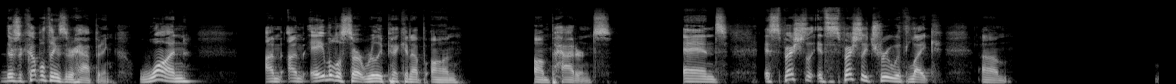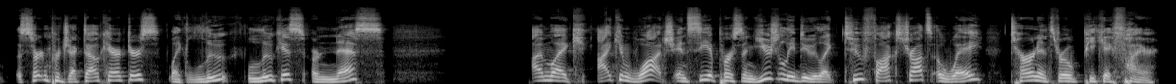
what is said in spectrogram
There's a couple things that are happening. One, I'm I'm able to start really picking up on on patterns, and especially it's especially true with like um, certain projectile characters like Luke, Lucas, or Ness. I'm like, I can watch and see a person usually do like two foxtrots away, turn and throw PK fire.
